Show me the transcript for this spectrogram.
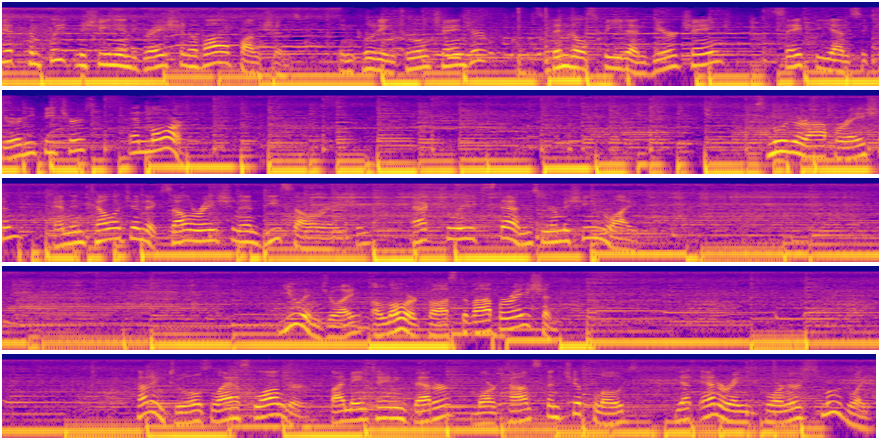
Get complete machine integration of all functions, including tool changer, spindle speed and gear change, safety and security features, and more. Smoother operation and intelligent acceleration and deceleration actually extends your machine life. You enjoy a lower cost of operation. Cutting tools last longer by maintaining better, more constant chip loads, yet entering corners smoothly.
